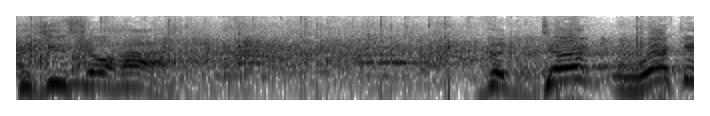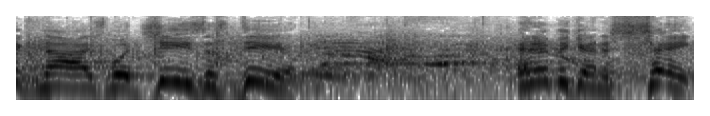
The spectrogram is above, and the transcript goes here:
Because you so high. The dirt recognized what Jesus did. And it began to shake.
